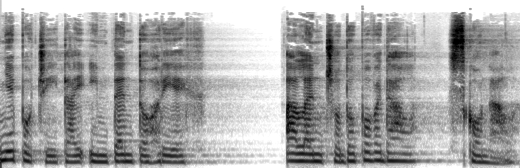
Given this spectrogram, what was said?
nepočítaj im tento hriech. A len čo dopovedal, skonal.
